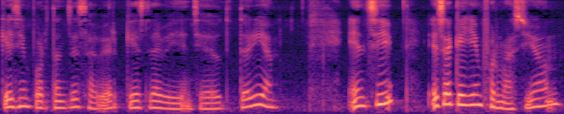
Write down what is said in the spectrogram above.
que es importante saber qué es la evidencia de auditoría. En sí, es aquella información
